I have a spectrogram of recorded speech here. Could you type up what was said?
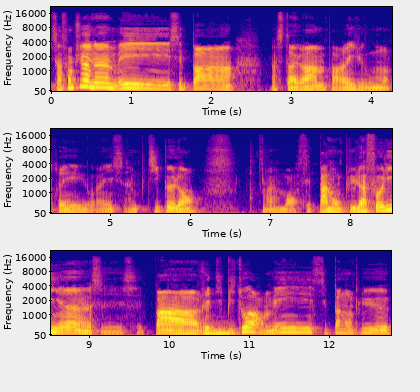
ça fonctionne, hein, mais c'est pas Instagram. Pareil, je vais vous montrer. C'est un petit peu lent. Hein. bon, c'est pas non plus la folie, hein, c'est pas rédhibitoire, mais c'est pas non plus euh,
